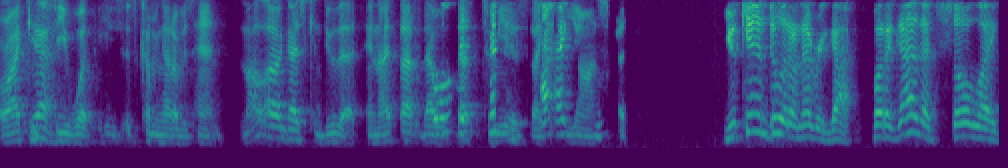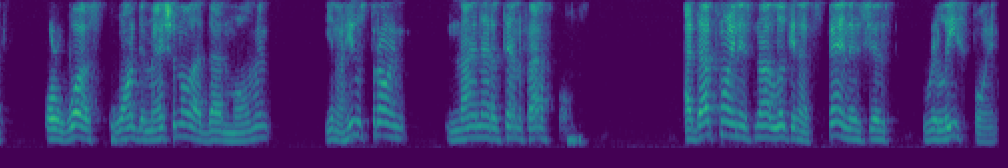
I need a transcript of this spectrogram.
or I can yeah. see what he's is coming out of his hand. Not a lot of guys can do that, and I thought that well, that to me is like I, beyond. I, you can't do it on every guy, but a guy that's so like or was one dimensional at that moment, you know, he was throwing nine out of ten fastballs. At that point, it's not looking at spin; it's just release point,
